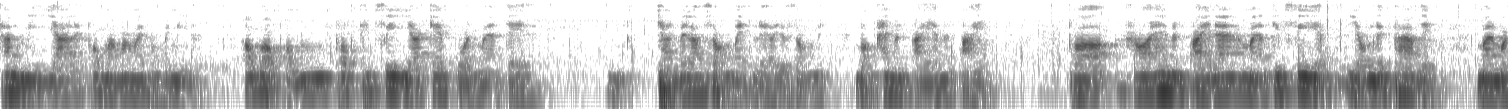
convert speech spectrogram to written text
ท่านมียาอะไรพกมาบ้างไหมผมไม่มีนะเขาบอกผมพกทิฟฟี่ยาแก้ปวดมาแต่ฉันไปแล้วสองเม็ดเหลืออยู่สองเม็ดบอกให้มันไปให้มันไป พอเขาให้มันไปนะมาทิฟฟี่อะยมนึกภาพเดิมันมา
